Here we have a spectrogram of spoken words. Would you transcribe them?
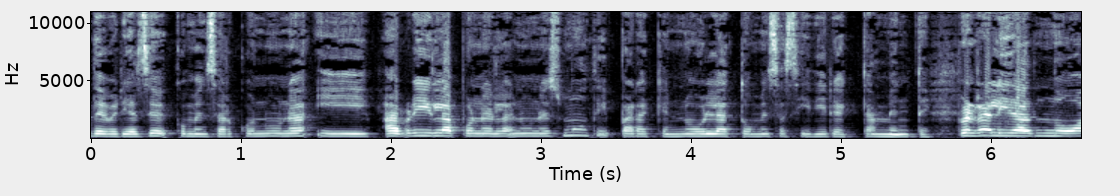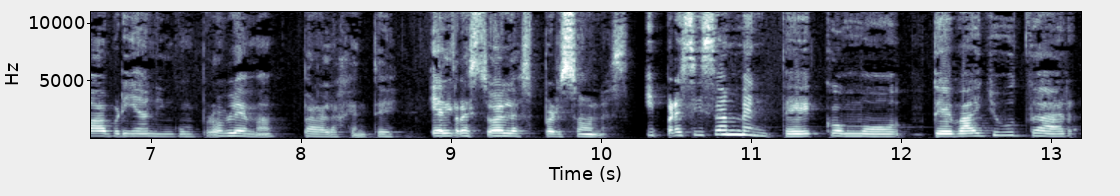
deberías de comenzar con una y abrirla, ponerla en un smoothie para que no la tomes así directamente. Pero en realidad no habría ningún problema para la gente, el resto de las personas. Y precisamente como te va a ayudar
